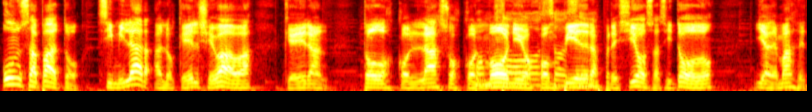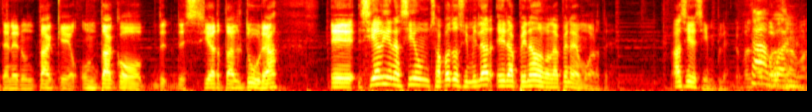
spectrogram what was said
un zapato similar a lo que él llevaba, que eran todos con lazos, con monios, con piedras sí. preciosas y todo, y además de tener un, taque, un taco de, de cierta altura, eh, si alguien hacía un zapato similar era penado con la pena de muerte. Así de simple. Ah, bueno.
